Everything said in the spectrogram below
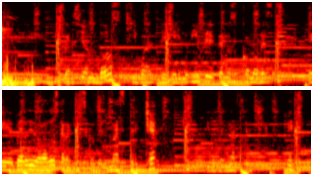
eh, versión 2, igual de Halo Infinite en los colores eh, verde y dorados característicos del Master Chief. Master Chief.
